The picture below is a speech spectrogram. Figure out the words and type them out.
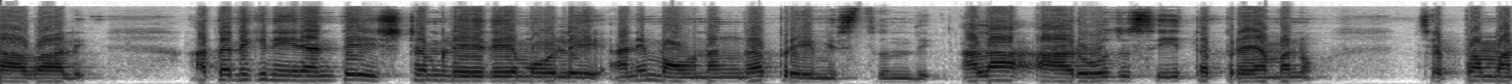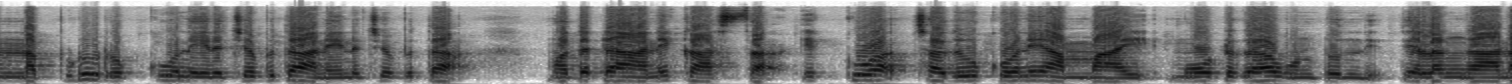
రావాలి. అతనికి నేనంటే ఇష్టం లేదేమోలే అని మౌనంగా ప్రేమిస్తుంది. అలా ఆ రోజు సీత ప్రేమను చెప్పమన్నప్పుడు రుక్కు నేను చెబుతా నేను చెబుతా మొదట అని కాస్త. ఎక్కువ చదువుకొని అమ్మాయి మోటుగా ఉంటుంది. తెలంగాణ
